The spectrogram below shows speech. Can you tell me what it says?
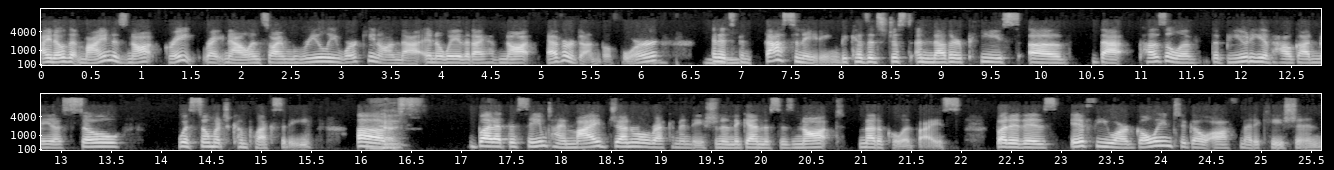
I know that mine is not great right now and so I'm really working on that in a way that I have not ever done before. Mm-hmm. And it's mm-hmm. been fascinating because it's just another piece of that puzzle of the beauty of how God made us so with so much complexity. Um, yes. But at the same time, my general recommendation, and again, this is not medical advice, but it is if you are going to go off medication,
